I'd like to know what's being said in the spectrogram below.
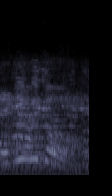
Here we go.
